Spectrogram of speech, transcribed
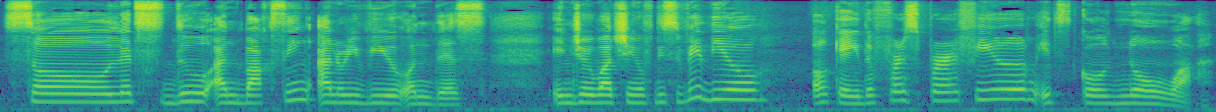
So let's do unboxing and review on this. Enjoy watching of this video. Okay, the first perfume, it's called Noa.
